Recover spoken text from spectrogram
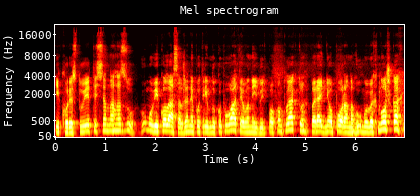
І користуєтеся на газу. Гумові колеса вже не потрібно купувати, вони йдуть по комплекту. Передня опора на гумових ножках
